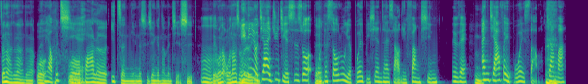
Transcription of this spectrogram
真的，真的，真的，我了不起。我花了一整年的时间跟他们解释。嗯，我那我那时候你一定有加一句解释，说我的收入也不会比现在少，你放心，对不对？嗯、安家费不会少，这样吗？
